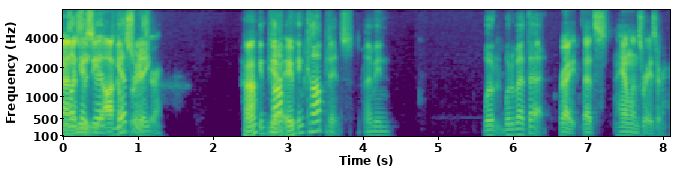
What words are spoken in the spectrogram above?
like I said yesterday, razor. huh? Incom- yeah, incompetence. I mean, what what about that? Right. That's Hanlon's razor.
